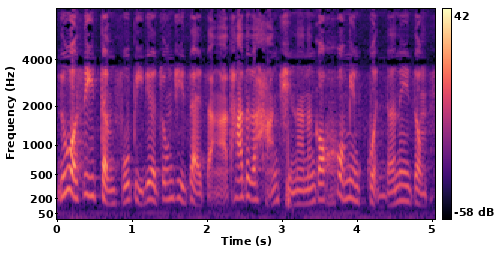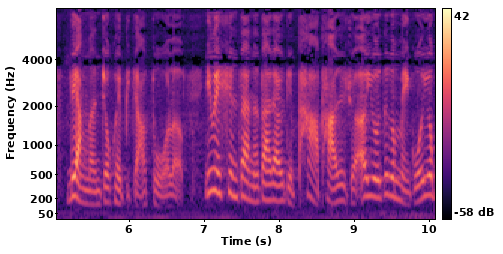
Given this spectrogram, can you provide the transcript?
如果是以等幅比例的中继再涨啊，它这个行情呢，能够后面滚的那种量能就会比较多了。因为现在呢，大家有点怕怕，就觉得哎呦，这个美国又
